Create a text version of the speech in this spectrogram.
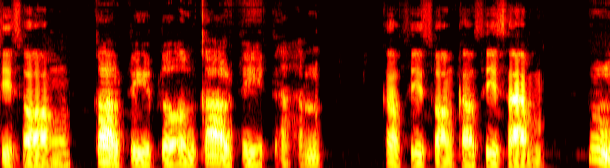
สี่สอง เก้าสี่สองเก้าสี่สามเก้าสี่สองเก้าสี่สามอืม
